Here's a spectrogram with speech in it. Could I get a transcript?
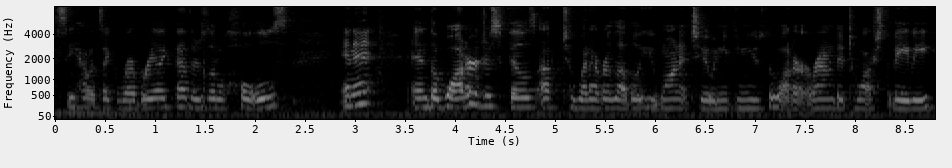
see how it's like rubbery like that? There's little holes in it and the water just fills up to whatever level you want it to and you can use the water around it to wash the baby.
